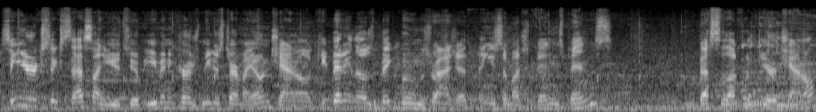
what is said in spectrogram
Seeing your success on YouTube even encouraged me to start my own channel. Keep hitting those big booms, Raja. Thank you so much, Vins Pins. Best of luck with your channel.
